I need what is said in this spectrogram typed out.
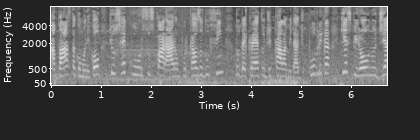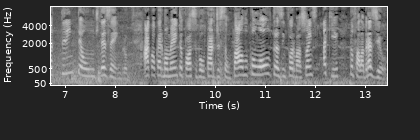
A pasta comunicou que os recursos pararam por causa do fim do decreto de calamidade pública que expirou no dia 31 de dezembro. A qualquer momento eu posso voltar de São Paulo com outras informações aqui no Fala Brasil.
